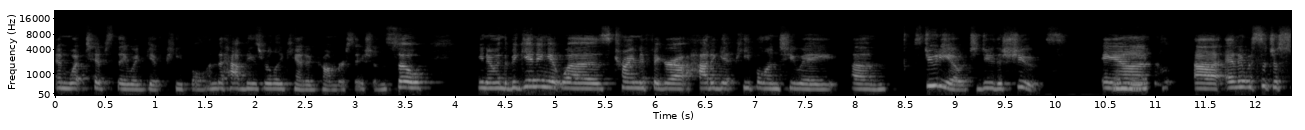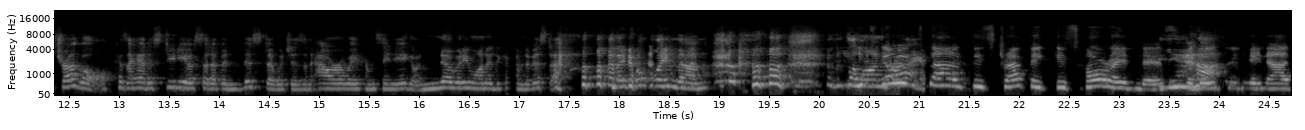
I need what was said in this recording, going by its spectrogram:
and what tips they would give people and to have these really candid conversations. So, you know, in the beginning it was trying to figure out how to get people into a um, studio to do the shoots. And mm-hmm. Uh, and it was such a struggle because I had a studio set up in Vista, which is an hour away from San Diego, and nobody wanted to come to Vista, and I don't blame them. it's a long going drive. south. This traffic is horrendous. Yeah. For those who may not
